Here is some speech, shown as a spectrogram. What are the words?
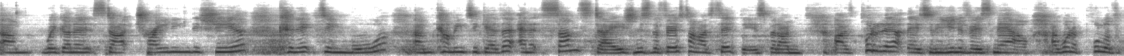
Um, we're going to start training this year, connecting more, um, coming together, and at some stage, and this is the first time I've said this, but I'm I've put it out there to the universe now now, I want to pull, of,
